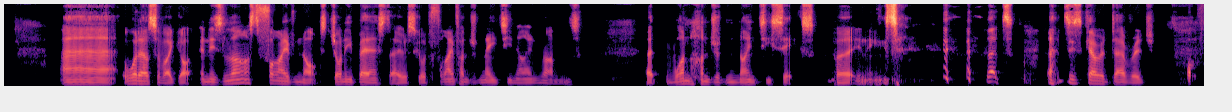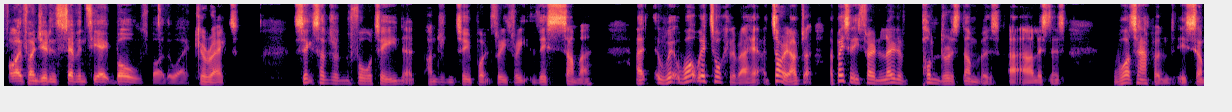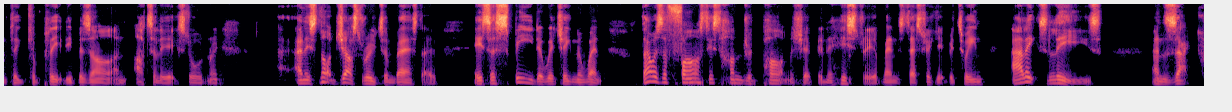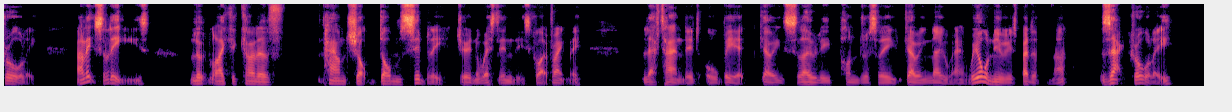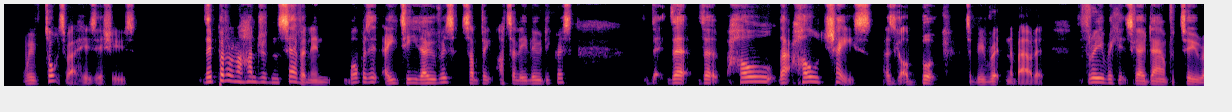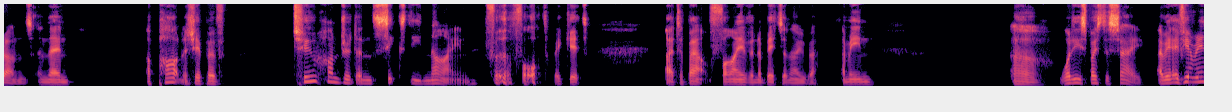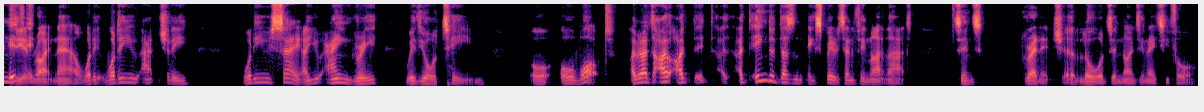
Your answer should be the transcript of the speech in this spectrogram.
Uh, what else have I got? In his last five knocks, Jonny Bairstow scored 589 runs at 196 per innings. that's that's his current average. 578 balls, by the way. Correct. 614 at 102.33 this summer. Uh, what we're talking about here, sorry, I've, I've basically thrown a load of ponderous numbers at our listeners. What's happened is something completely bizarre and utterly extraordinary. And it's not just Root and Bairstow, It's the speed at which England went. That was the fastest 100 partnership in the history of men's test cricket between Alex Lees and Zak Crawley. Alex Lees looked like a kind of pound shop Dom Sibley during the West Indies, quite frankly. Left handed, albeit going slowly, ponderously, going nowhere. We all knew he was better than that. Zak Crawley, we've talked about his issues. They put on 107 in what was it, 18 overs, something utterly ludicrous. The, the the whole that whole chase has got a book to be written about it. Three wickets go down for two runs, and then a partnership of 269 for the fourth wicket at about five and a bit and over. I mean, oh, what are you supposed to say? I mean, if you're Indian it, right now, what what are you actually? What do you say? Are you angry with your team, or or what? I mean, I, I, I, England doesn't experience anything like that since Greenidge at Lords in 1984.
